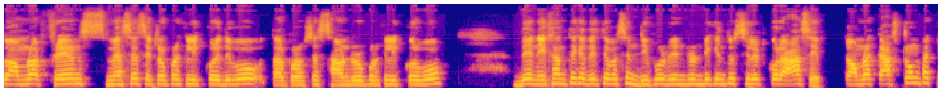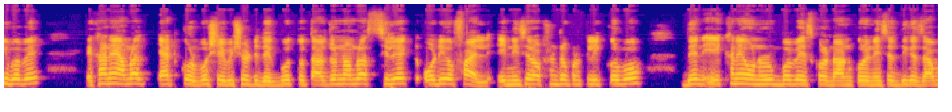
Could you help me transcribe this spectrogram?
তো আমরা ফ্রেন্ডস মেসেজ এটার উপর ক্লিক করে দিব, তারপর হচ্ছে সাউন্ডের উপর ক্লিক করব। দেন এখান থেকে দেখতে পাচ্ছেন ডিফল্ট রিংটোনটি কিন্তু সিলেক্ট করা আছে। তো আমরা কাস্টমটা কীভাবে এখানে আমরা অ্যাড করব সেই বিষয়টি দেখব। তো তার জন্য আমরা সিলেক্ট অডিও ফাইল এই নিচের অপশনটার উপর ক্লিক করব। দেন এখানে অনুরূপভাবে স্কোর ডাউন করে নিচের দিকে যাব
